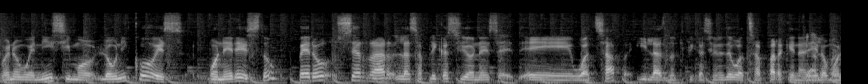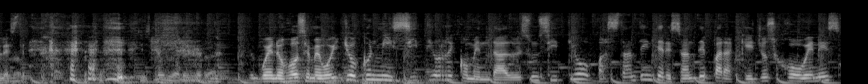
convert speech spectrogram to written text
Bueno, buenísimo. Lo único es poner esto, pero cerrar las aplicaciones eh, WhatsApp y las notificaciones de WhatsApp para que nadie claro, lo moleste. Verdad. bueno, José, me voy yo con mi sitio recomendado. Es un sitio bastante interesante para aquellos jóvenes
